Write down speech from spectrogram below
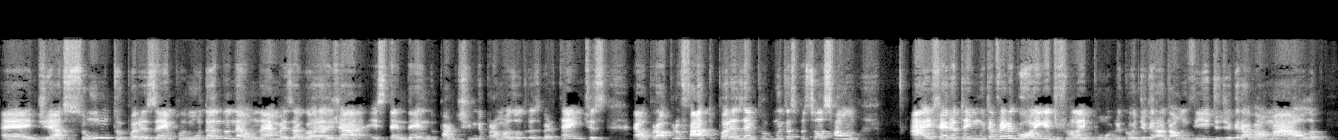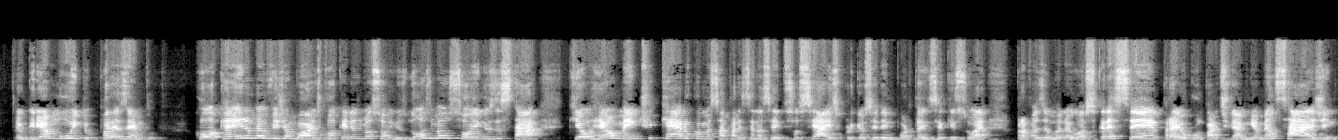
é, de assunto, por exemplo, mudando não, né? Mas agora já estendendo, partindo para umas outras vertentes, é o próprio fato, por exemplo, muitas pessoas falam: ai, Fer, eu tenho muita vergonha de falar em público, de gravar um vídeo, de gravar uma aula. Eu queria muito, por exemplo, coloquei no meu vision board, coloquei nos meus sonhos. Nos meus sonhos está que eu realmente quero começar a aparecer nas redes sociais, porque eu sei da importância que isso é para fazer o meu negócio crescer, para eu compartilhar minha mensagem,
